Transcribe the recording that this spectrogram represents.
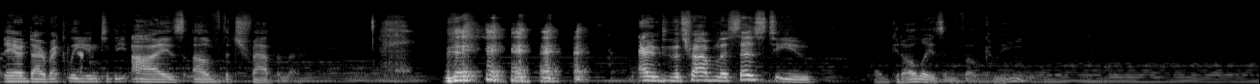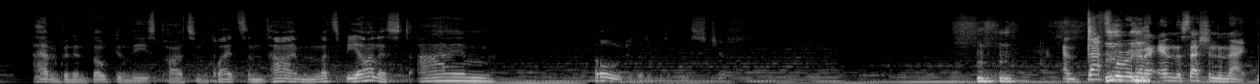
stare directly into the eyes of the traveler. And the traveler says to you, well, You could always invoke me. I haven't been invoked in these parts in quite some time, and let's be honest, I'm owed a little bit of mischief. And that's where we're going to end the session tonight.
